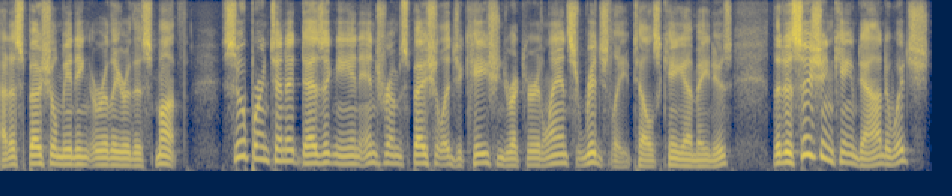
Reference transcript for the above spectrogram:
at a special meeting earlier this month. Superintendent designee and interim special education director Lance Ridgely tells KMA News the decision came down to which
